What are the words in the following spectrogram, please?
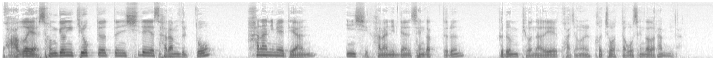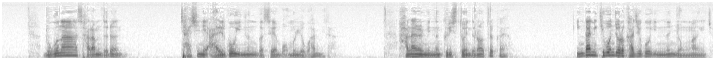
과거에 성경이 기록되었던 시대의 사람들도 하나님에 대한 인식, 하나님에 대한 생각들은 그런 변화의 과정을 거쳐왔다고 생각을 합니다. 누구나 사람들은 자신이 알고 있는 것에 머물려고 합니다. 하나님을 믿는 그리스도인들은 어떨까요? 인간이 기본적으로 가지고 있는 욕망이죠.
